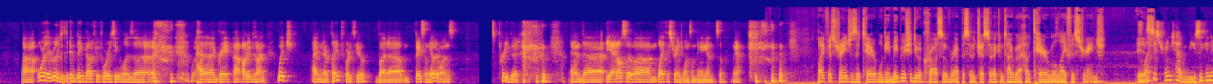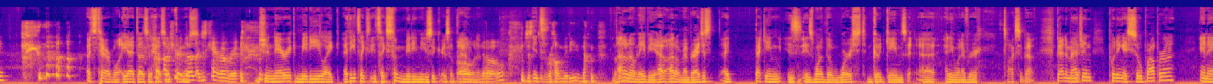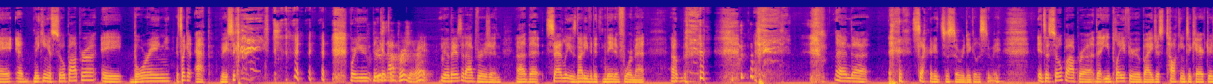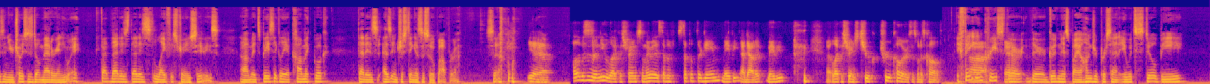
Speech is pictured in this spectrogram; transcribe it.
uh, or they really just didn't think Battlefield 42 was uh, had a great uh, audio design, which I've never played 42, but um, based on the other ones, it's pretty good. and uh, yeah, and also um, Life is Strange won something again, so yeah. Life is Strange is a terrible game. Maybe we should do a crossover episode just so I can talk about how terrible Life is Strange. Is. Life is Strange have music in it? It's terrible. Yeah, it does. It has. I'm sure it does. I just can't remember it. generic MIDI, like I think it's like it's like some MIDI music or something. Oh no, just it's raw MIDI. No, I don't know. Maybe I don't. I don't remember. I just I that game is is one of the worst good games uh, anyone ever talks about. Ben, imagine yeah. putting a soap opera in a, a making a soap opera a boring. It's like an app basically. where you there's you an app version, right? Yeah, there's an app version uh, that sadly is not even its native format. Um, and uh, sorry, it's just so ridiculous to me. It's a soap opera that you play through by just talking to characters, and your choices don't matter anyway. That that is that is Life is Strange series. Um, it's basically a comic book that is as interesting as a soap opera. So yeah. yeah although this is a new Life is Strange, so maybe they stepped up, stepped up their game. Maybe I doubt it. Maybe uh, Life is Strange True True Colors is what it's called. If they uh, increase yeah. their their goodness by hundred percent, it would still be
